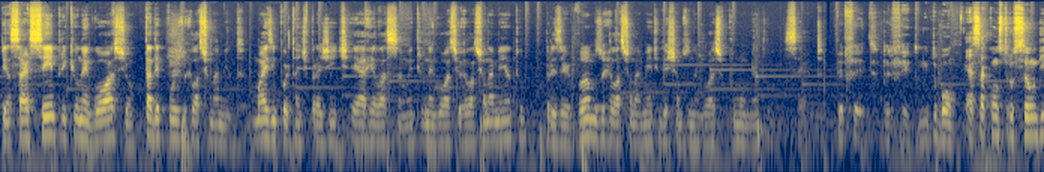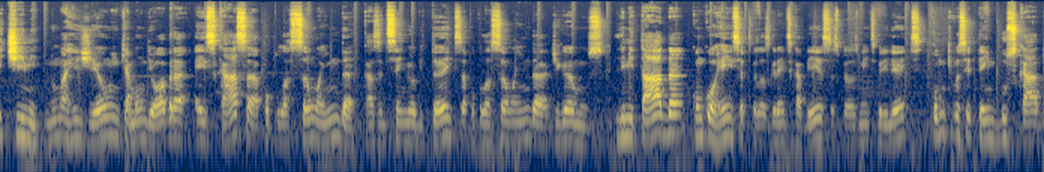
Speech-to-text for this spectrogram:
Pensar sempre que o negócio está depois do relacionamento. O mais importante para a gente é a relação entre o negócio e o relacionamento. Preservamos o relacionamento e deixamos o negócio para o momento certo. Perfeito, perfeito, muito bom. Essa construção de time numa região em que a mão de obra é escassa, a população ainda, casa de 100 mil habitantes, a população ainda, digamos, limitada, concorrência pelas grandes cabeças, pelas mentes brilhantes. Como que você tem buscado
